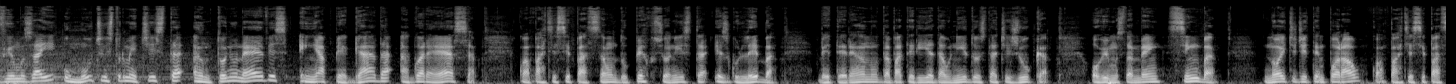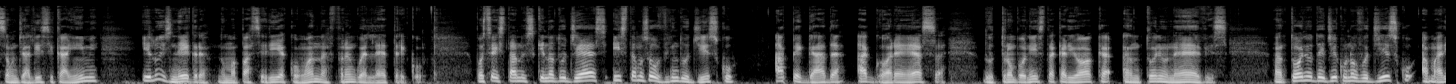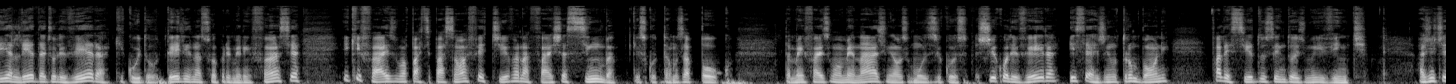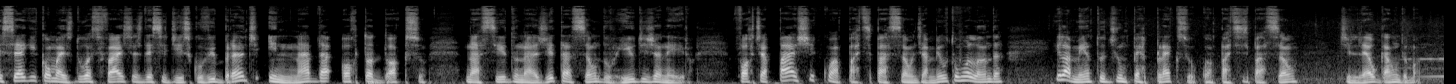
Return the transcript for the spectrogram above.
Ouvimos aí o multiinstrumentista Antônio Neves em A Pegada Agora é Essa, com a participação do percussionista Esguleba, veterano da bateria da Unidos da Tijuca. Ouvimos também Simba, Noite de Temporal, com a participação de Alice Caime, e Luz Negra, numa parceria com Ana Frango Elétrico. Você está no Esquina do Jazz e estamos ouvindo o disco A Pegada Agora é Essa, do trombonista carioca Antônio Neves. Antônio dedica o novo disco a Maria Leda de Oliveira, que cuidou dele na sua primeira infância e que faz uma participação afetiva na faixa Simba, que escutamos há pouco. Também faz uma homenagem aos músicos Chico Oliveira e Serginho Trombone, falecidos em 2020. A gente segue com mais duas faixas desse disco vibrante e nada ortodoxo, nascido na agitação do Rio de Janeiro. Forte Apache, com a participação de Hamilton Holanda, e Lamento de um Perplexo, com a participação de Léo Gandeman.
